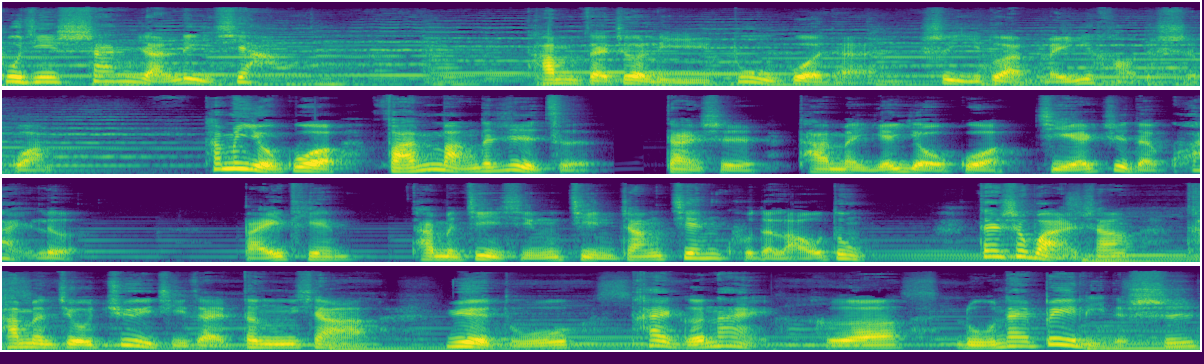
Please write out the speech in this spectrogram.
不禁潸然泪下。他们在这里度过的是一段美好的时光，他们有过繁忙的日子，但是他们也有过节日的快乐。白天，他们进行紧张艰苦的劳动。但是晚上，他们就聚集在灯下，阅读泰格奈和鲁奈贝里的诗，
